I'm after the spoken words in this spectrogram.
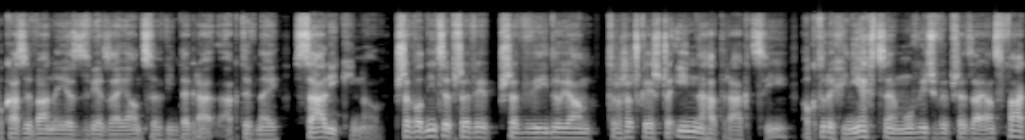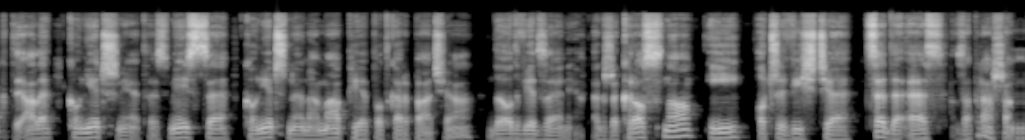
pokazywany jest zwiedzającym w interaktywnej sali kinowej. Przewodnicy przewidują troszeczkę jeszcze innych atrakcji, o których nie chcę mówić wyprzedzając fakty, ale koniecznie to jest miejsce konieczne na mapie Podkarpacia do odwiedzenia. Także Krosno i oczywiście CDS zapraszam.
